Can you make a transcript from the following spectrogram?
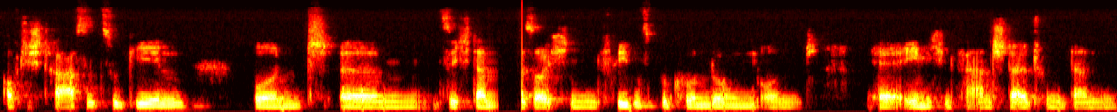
auf die Straße zu gehen und ähm, sich dann bei solchen Friedensbekundungen und äh, ähnlichen Veranstaltungen dann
